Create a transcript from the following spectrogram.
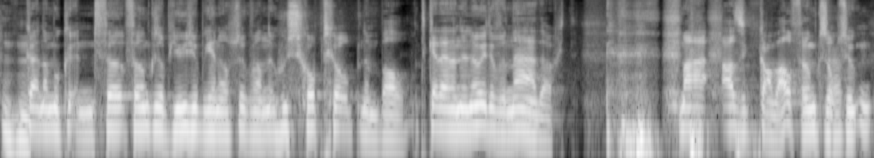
Mhm. Kan, dan moet ik een fil- filmpjes op YouTube beginnen opzoeken van hoe schopt je op een bal. Want ik heb daar nog nooit over nagedacht. maar als ik kan wel filmpjes opzoeken,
